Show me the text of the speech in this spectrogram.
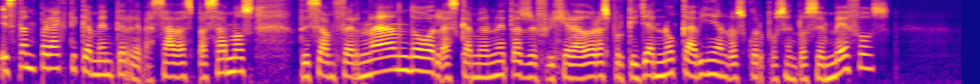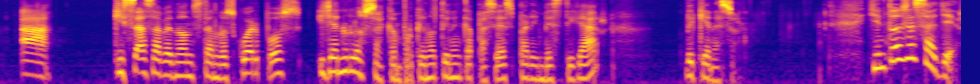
están prácticamente rebasadas. Pasamos de San Fernando a las camionetas refrigeradoras porque ya no cabían los cuerpos en los emefos, a quizás saben dónde están los cuerpos y ya no los sacan porque no tienen capacidades para investigar de quiénes son. Y entonces ayer,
